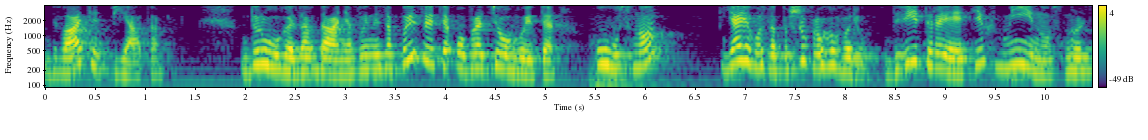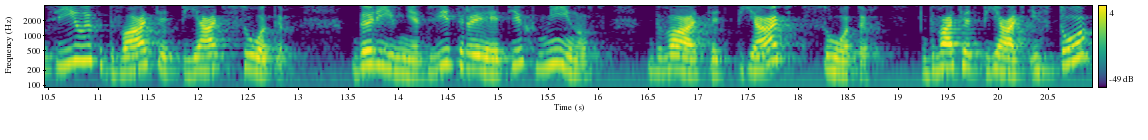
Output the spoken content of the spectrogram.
25. Друге завдання ви не записуєте, опрацьовуєте усно. Я його запишу, проговорю. 2 третіх мінус 0,25 дорівнює 2 третіх мінус 25 сотих. 25 і 100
